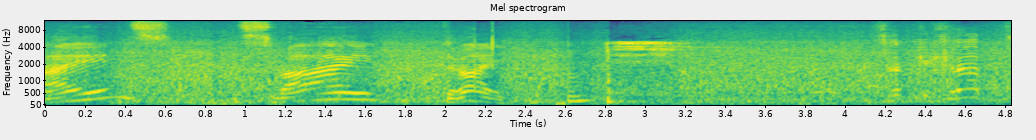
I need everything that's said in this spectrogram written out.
Eins, zwei, drei. Es hat geklappt.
